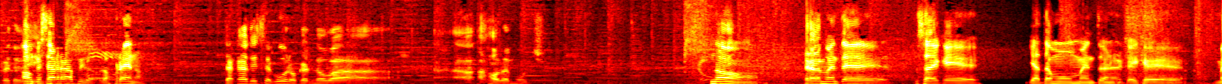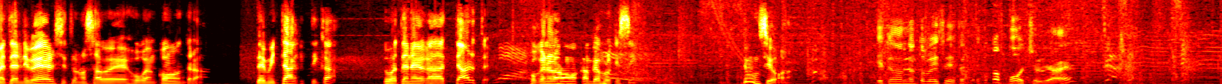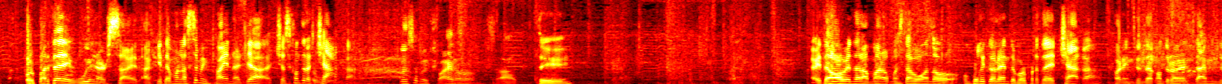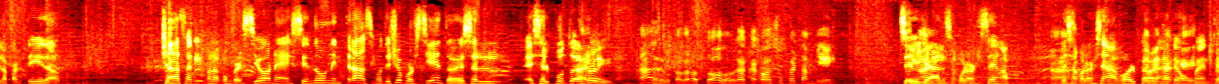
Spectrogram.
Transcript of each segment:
¿Qué te Aunque digo? sea rápido, los freno. Ya que estoy seguro que él no va a, a joder mucho. No, realmente tú sabes que ya estamos en un momento en el que hay que meter nivel. Si tú no sabes jugar en contra de mi táctica, tú vas a tener que adaptarte. Porque no lo vamos a cambiar porque sí. Que funciona. Y esto no, no te voy a decir, esto, esto 8 ya, ¿eh? Por parte de Winner Side, aquí estamos en la semifinal ya. Chess contra Chaka. Es semifinal. O sea, Sí. Ahí estamos viendo la mano como está jugando un poquito lento por parte de Chaka para intentar controlar el timing de la partida. Chas aquí con las conversiones, siendo una entrada 58%, es el, es el punto de Roy. Nada, de buscándolo todo. Acá con eso fue también. Sí, Ay. ya le sacó el Arsen a, le sacó el Arsen a golpe ahora en este Te momento.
